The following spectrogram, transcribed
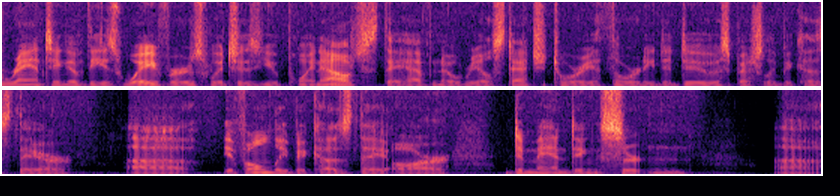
granting of these waivers, which, as you point out, they have no real statutory authority to do, especially because they are, uh, if only because they are demanding certain uh,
